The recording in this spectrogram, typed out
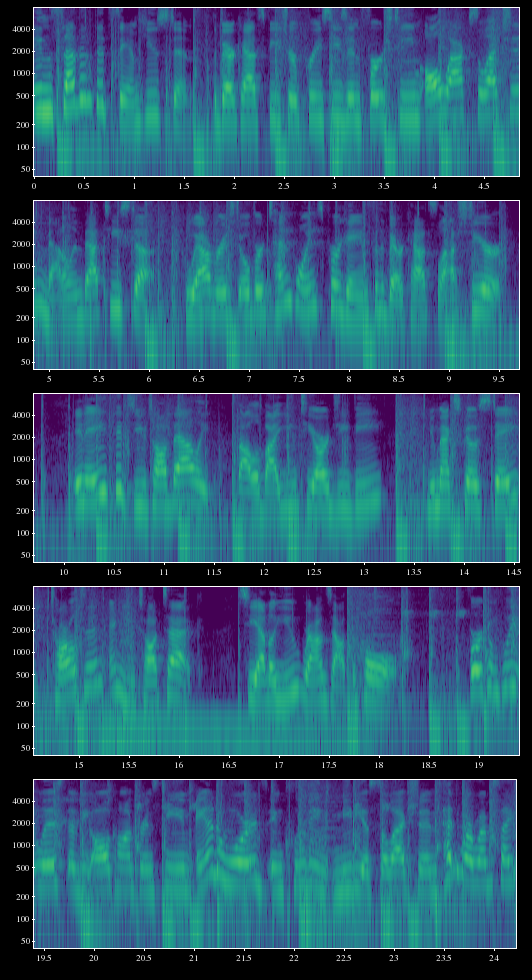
In seventh, it's Sam Houston. The Bearkats feature preseason first team all WAC selection Madeline Batista, who averaged over 10 points per game for the Bearkats last year. In eighth, it's Utah Valley, followed by UTRGV, New Mexico State, Tarleton, and Utah Tech. Seattle U rounds out the poll. For a complete list of the all-conference team and awards, including media selections, head to our website,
